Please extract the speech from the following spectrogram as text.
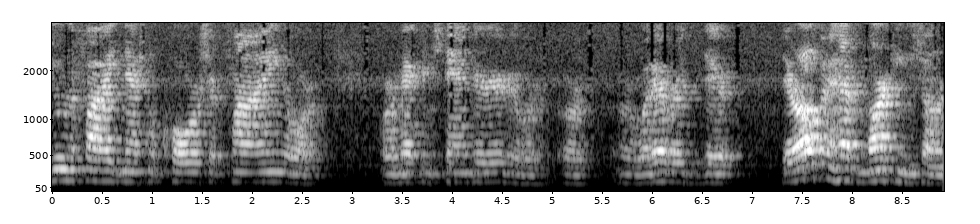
Unified National Coarse or Fine or, or American Standard or, or, or whatever. They're, they're all gonna have markings on,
